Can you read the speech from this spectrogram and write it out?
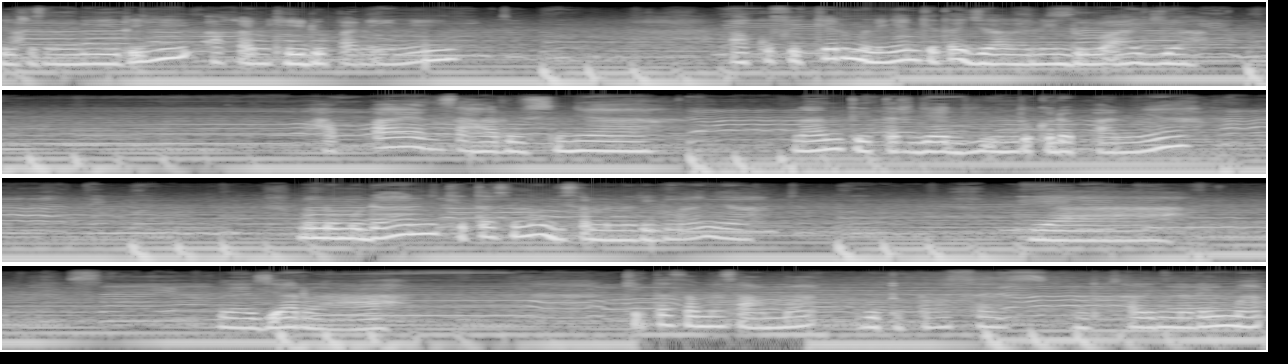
diri sendiri akan kehidupan ini aku pikir mendingan kita jalanin dulu aja. Apa yang seharusnya nanti terjadi untuk ke depannya mudah-mudahan kita semua bisa menerimanya. Ya belajarlah kita sama-sama butuh proses untuk saling menerima.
